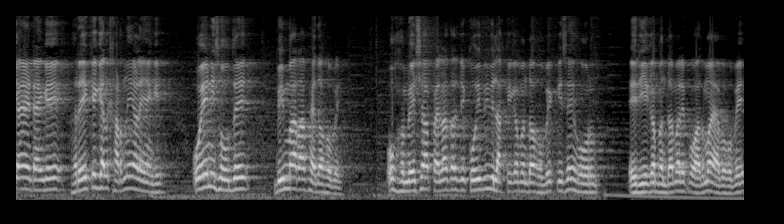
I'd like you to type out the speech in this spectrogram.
ਘੈਂਟ ਹੈਗੇ ਹਰੇਕ ਗੱਲ ਖੜਨੇ ਵਾਲੇ ਹੈਗੇ। ਉਹ ਇਹ ਨਹੀਂ ਸੋਚਦੇ ਵੀ ਮਾਰਾ ਫਾਇਦਾ ਹੋਵੇ। ਉਹ ਹਮੇਸ਼ਾ ਪਹਿਲਾਂ ਤਾਂ ਜੇ ਕੋਈ ਵੀ ਇਲਾਕੇ ਦਾ ਬੰਦਾ ਹੋਵੇ ਕਿਸੇ ਹੋਰ ਏਰੀਏ ਦਾ ਬੰਦਾ ਮਾਰੇ ਪੁਆਧ ਮਾ ਆਇਆ ਵਾ ਹੋਵੇ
